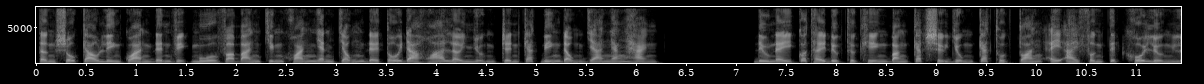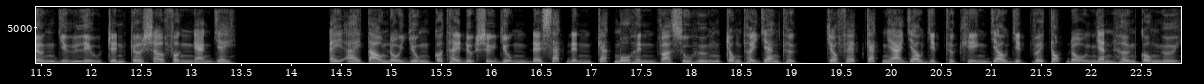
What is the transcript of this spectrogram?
tần số cao liên quan đến việc mua và bán chứng khoán nhanh chóng để tối đa hóa lợi nhuận trên các biến động giá ngắn hạn. Điều này có thể được thực hiện bằng cách sử dụng các thuật toán AI phân tích khối lượng lớn dữ liệu trên cơ sở phần ngàn giây. AI tạo nội dung có thể được sử dụng để xác định các mô hình và xu hướng trong thời gian thực, cho phép các nhà giao dịch thực hiện giao dịch với tốc độ nhanh hơn con người.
